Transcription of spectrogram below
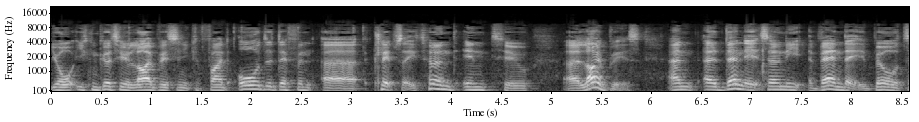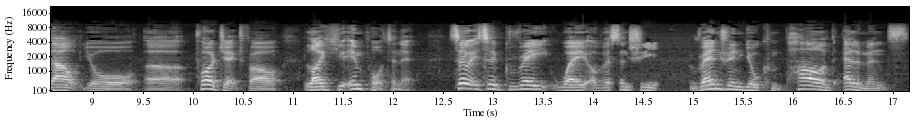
your you can go to your libraries and you can find all the different uh, clips that you turned into uh, libraries. And uh, then it's only then that it builds out your uh, project file like you importing it. So it's a great way of essentially rendering your compiled elements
